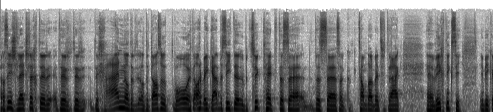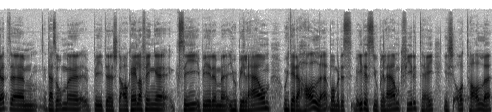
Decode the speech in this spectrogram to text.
Das ist letztlich der, der, der, der Kern oder, oder das, was die Arbeitgeberseite überzeugt hat, dass, äh, dass äh, so Gesamtarbeitsverträge äh, wichtig sind. Ich war gerade ähm, diesen Sommer bei der Stahl Gelafingen bei ihrem Jubiläum und in dieser Halle, wo wir das, ihr Jubiläum gefeiert haben, ist auch die Halle,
